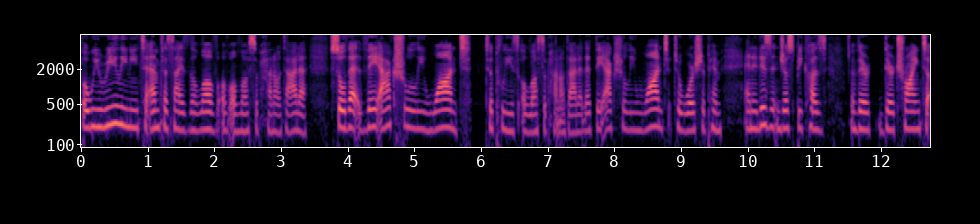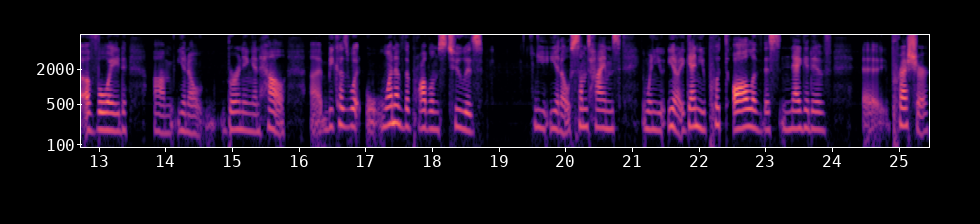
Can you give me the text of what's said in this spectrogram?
but we really need to emphasize the love of Allah subhanahu wa ta'ala so that they actually want to please Allah subhanahu wa ta'ala, that they actually want to worship Him. And it isn't just because they're they're trying to avoid um, you know, burning in hell. Uh, because what one of the problems too is you, you know sometimes when you you know again you put all of this negative uh, pressure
